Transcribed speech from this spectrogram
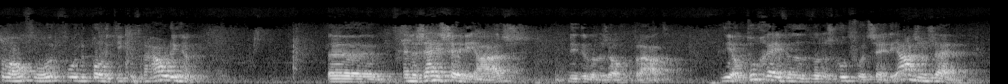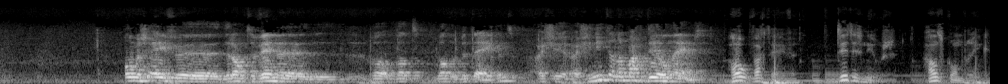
Gewoon voor, voor de politieke verhoudingen. Uh, en er zijn CDA's, die er wel eens over praat, die ook toegeven dat het wel eens goed voor het CDA zou zijn. Om eens even eraan te wennen wat, wat, wat het betekent als je, als je niet aan de macht deelneemt. Ho, wacht even. Dit is nieuws. Hans Kombrink.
